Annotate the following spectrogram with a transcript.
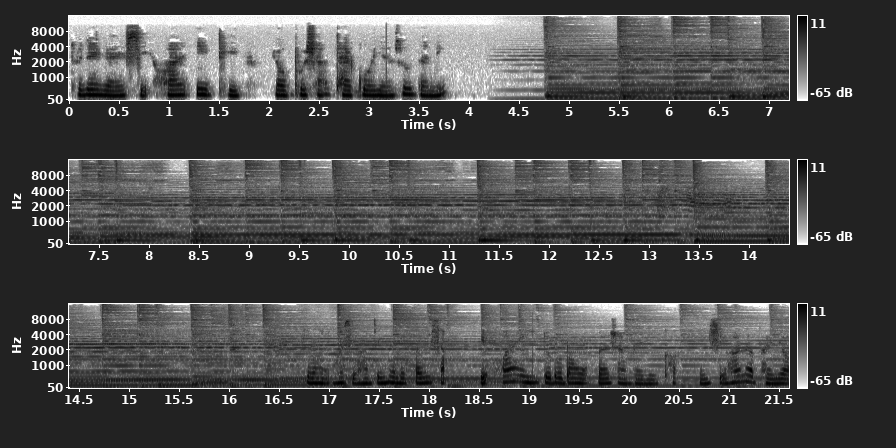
推荐给喜欢议题又不想太过严肃的你。希望你会喜欢今天的分享。也欢迎多多帮我分享给你可能喜欢的朋友。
